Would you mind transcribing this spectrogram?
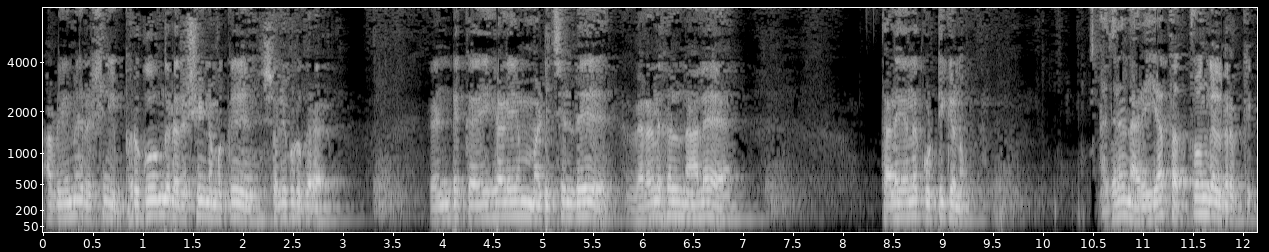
அப்படின்னு ரிஷி பிருகுங்கிற ரிஷி நமக்கு சொல்லிக் கொடுக்கிறார். ரெண்டு கைகளையும் மடிச்சுண்டு விரல்கள்னால தலையில குட்டிக்கணும். அதுல நிறைய தத்துவங்கள் இருக்கு.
